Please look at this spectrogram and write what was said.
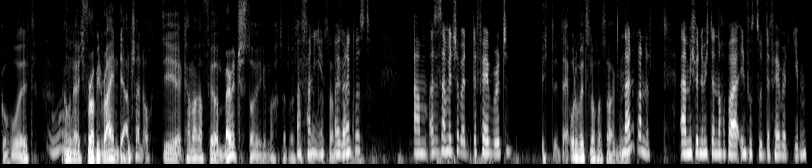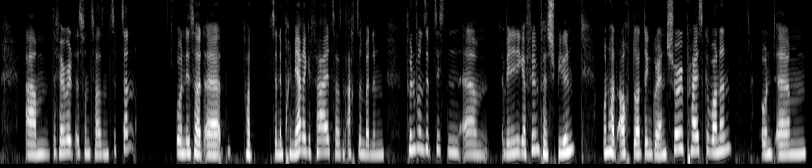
geholt. Und Uh. nämlich Robbie Ryan, der anscheinend auch die Kamera für Marriage Story gemacht hat. Was Ah, funny. Habe ich gar nicht gewusst. Ähm, also, sind wir jetzt schon bei The Favorite. Ich, oder willst du noch was sagen? Nein, gar nicht. Ähm, ich würde nämlich dann noch ein paar Infos zu The Favorite geben. Ähm, The Favorite ist von 2017 und ist halt, äh, hat seine Premiere gefeiert 2018 bei dem 75. Ähm, Venediger Filmfestspielen und hat auch dort den Grand Jury Prize gewonnen. Und ähm,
